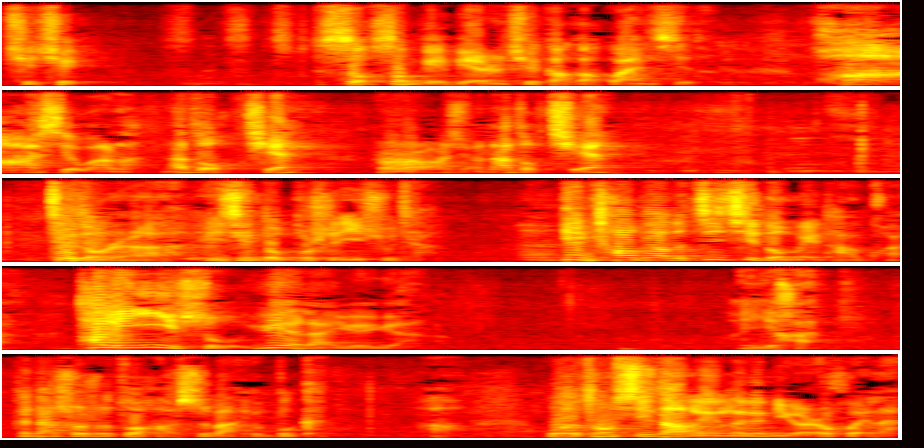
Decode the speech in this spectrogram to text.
去去送送给别人去搞搞关系的。哗，写完了，拿走钱，啊，拿走钱。这种人啊，已经都不是艺术家，印钞票的机器都没他快，他离艺术越来越远了。很遗憾，跟他说说做好事吧，又不肯。啊，我从西藏领了个女儿回来，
